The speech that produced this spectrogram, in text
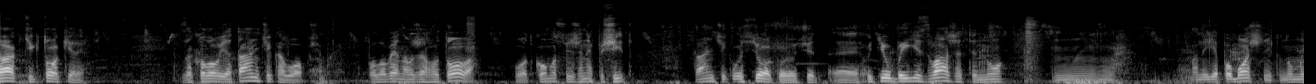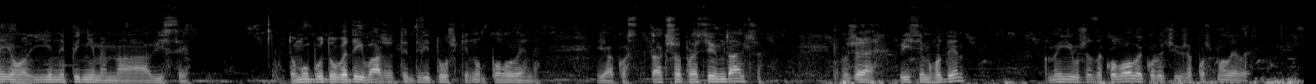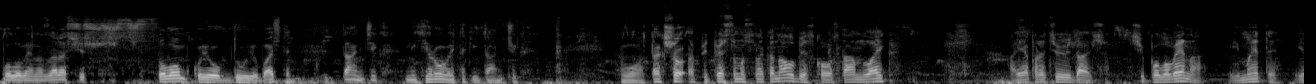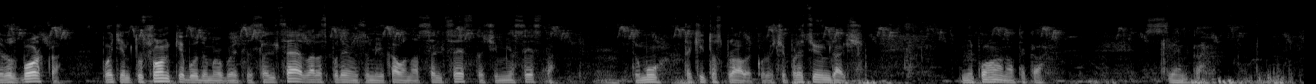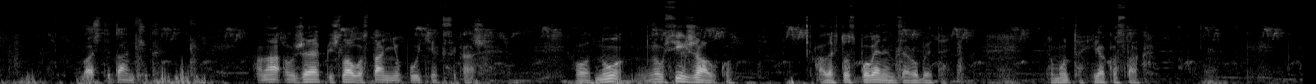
Так, тіктокери. Заколов я танчика, в общем. Половина вже готова. От, кому свіжини пишіть. Танчик ось цього, коротше. Е, хотів би її зважити, але в мене є помощник, але ми його, її не піднімемо на віси. Тому буду веди важити дві тушки, ну, половини якось. Так що працюємо далі. Вже 8 годин, а ми її вже закололи, коротше, вже пошмалили половина. Зараз ще соломкою обдую, бачите? Танчик, ніхіровий такий танчик. О, так що підписуємося на канал обов'язково, ставимо лайк. А я працюю далі. Ще половина, і мити, і розборка. Потім тушонки будемо робити, сальце. Зараз подивимося, яка вона сальциста чи м'ясиста. Тому такі то справи. Коротше, працюємо далі. Непогана така свинка. Бачите, танчик. Вона вже пішла в останню путь, як се каже. От, ну, всіх жалко. Але хтось повинен це робити. Тому якось так.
